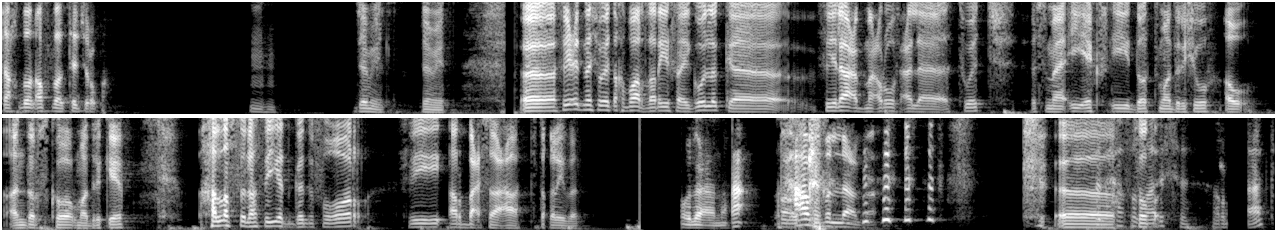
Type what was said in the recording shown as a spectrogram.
تاخذون أفضل تجربة. جميل جميل. آه في عندنا شوية أخبار ظريفة يقول لك آه في لاعب معروف على Twitch اسمه EXE dot ما أدري شو أو underscore ما أدري كيف. خلص ثلاثية God of War في أربع ساعات تقريبا. ولعنة. حافظ اللعبة. صوت ساعات؟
